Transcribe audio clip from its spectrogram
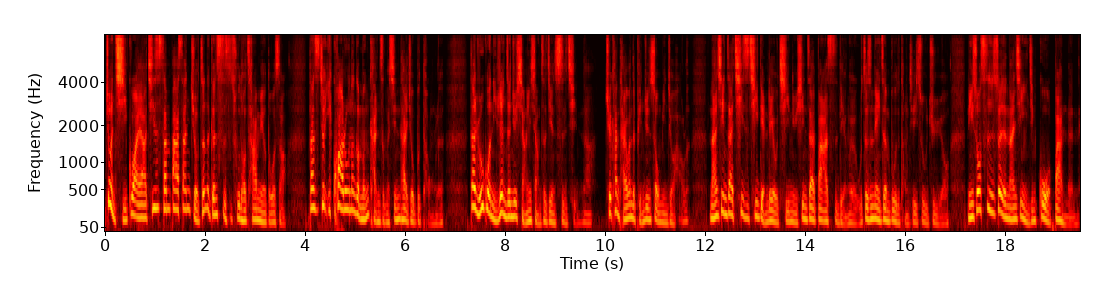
就很奇怪啊。其实三八三九真的跟四十出头差没有多少，但是就一跨入那个门槛，整个心态就不同了。但如果你认真去想一想这件事情啊。去看台湾的平均寿命就好了，男性在七十七点六七，女性在八十四点二五，这是内政部的统计数据哦。你说四十岁的男性已经过半了呢？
